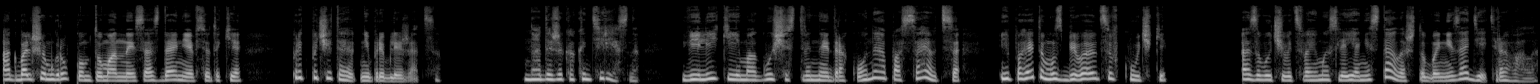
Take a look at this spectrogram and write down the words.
А к большим группам туманные создания все-таки предпочитают не приближаться. Надо же, как интересно. Великие и могущественные драконы опасаются и поэтому сбиваются в кучки. Озвучивать свои мысли я не стала, чтобы не задеть Равала.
